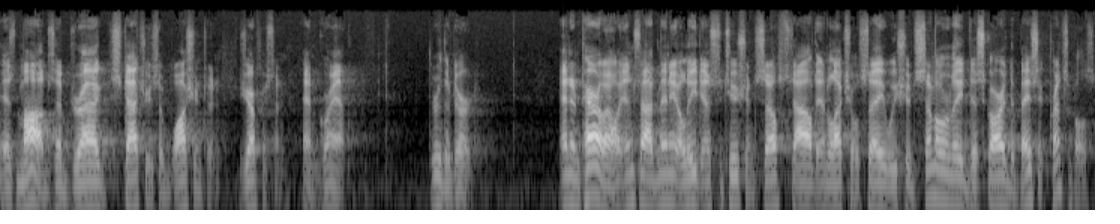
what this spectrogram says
as mobs have dragged statues of Washington, Jefferson, and Grant through the dirt. And in parallel, inside many elite institutions, self styled intellectuals say we should similarly discard the basic principles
